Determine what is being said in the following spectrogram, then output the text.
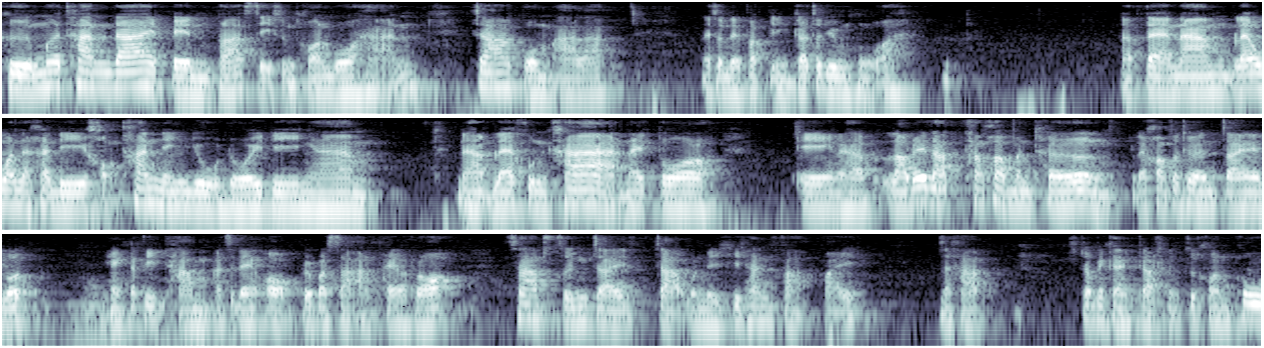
คือเมื่อท่านได้เป็นพระศรีสุนทรโวหาร เจ้ากรมอารักษ์ในสมเด็จพระปิ่นเกล้าเจ้าอยู่หัว แต่นามและวรรณคดีของท่านยังอยู่โดยดีงามนะครับ และคุณค่าในตัวเองนะครับ เราได้รับทั้งความบันเทิง และความสะเทือนใจในรถ แห่งกติธรรมอาจแสดงออกเป็นภาษาอันไพเราะซาบซึ้งใจจากวันนี้ที่ท่านฝากไว้นะครับ ก็เป็นการกล่าวถึงสุนทรภู่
